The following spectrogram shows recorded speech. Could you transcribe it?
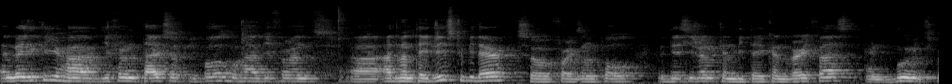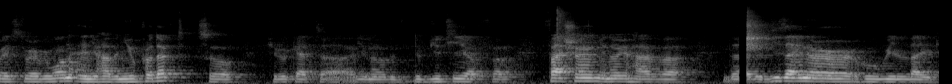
and basically you have different types of people who have different uh, advantages to be there. So for example a decision can be taken very fast and boom it spreads to everyone and you have a new product. So if you look at uh, you know the, the beauty of uh, fashion you know you have uh, the, the, designer who will like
